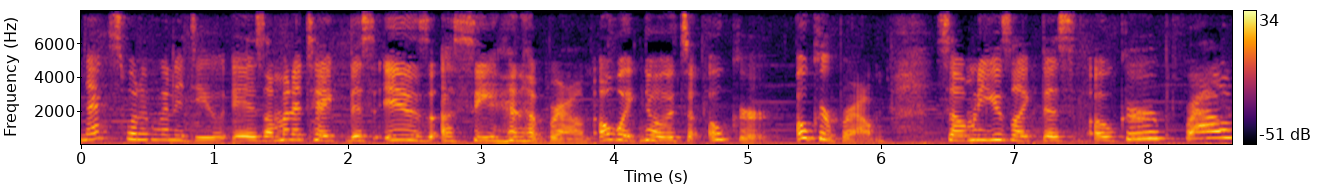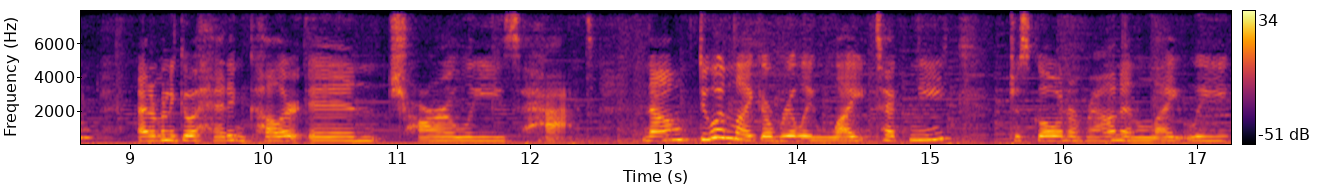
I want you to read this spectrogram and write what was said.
Next, what I'm gonna do is I'm gonna take, this is a sienna brown. Oh wait, no, it's an ochre, ochre brown. So I'm gonna use like this ochre brown and I'm gonna go ahead and color in Charlie's hat. Now I'm doing like a really light technique, just going around and lightly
